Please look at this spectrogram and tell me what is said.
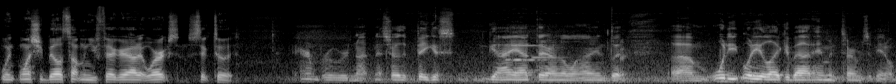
when, once you build something, you figure out it works, stick to it. Aaron Brewer, not necessarily the biggest guy out there on the line, but um, what do you what do you like about him in terms of you know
